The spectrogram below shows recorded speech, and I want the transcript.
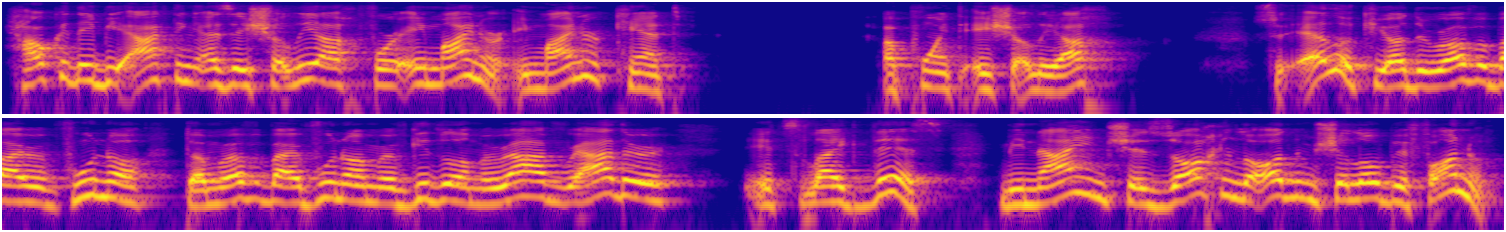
how could they be acting as a shaliach for a minor? A minor can't appoint a shaliach. So Elo ki Rava by Ravuna, Dam Rava by Ravuna, Rav Gidol Amarav, rather it's like this. Minayin shezochin la'odim shelo bifanu.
